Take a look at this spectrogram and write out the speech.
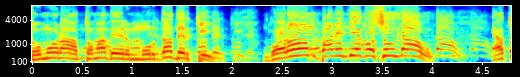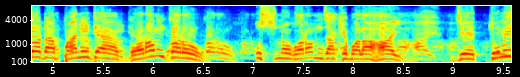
তোমরা তোমাদের মুর্দাদেরকে গরম পানি দিয়ে গোসল দাও। এতটা পানিটা গরম করো, উষ্ণ গরম যাকে বলা হয়, যে তুমি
